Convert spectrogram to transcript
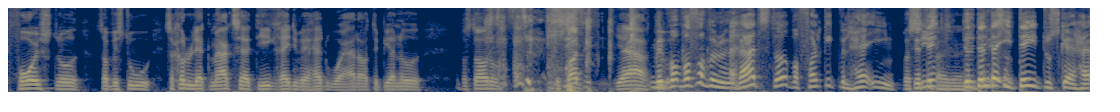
forced noget. Så, hvis du, så kan du lægge mærke til, at de ikke rigtig vil have, at du er der, og det bliver noget... Forstår du? Du kan godt... Ja, Men hvor, hvorfor vil man være et sted, hvor folk ikke vil have en? Præcis. Det, er det, det er den der idé, du skal have,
